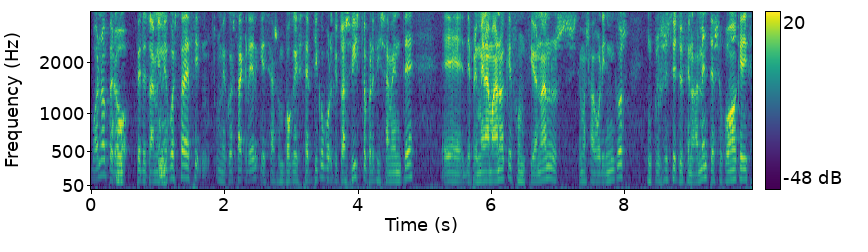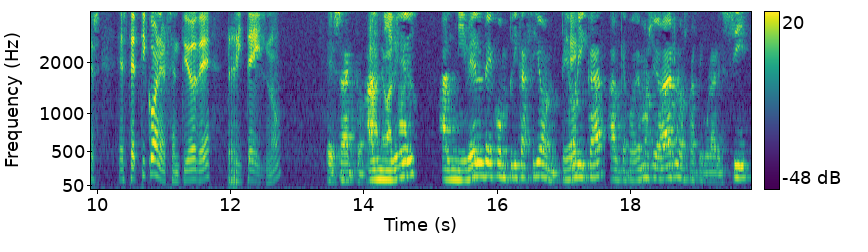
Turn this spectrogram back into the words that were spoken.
bueno, pero, pero también me cuesta decir, me cuesta creer que seas un poco escéptico porque tú has visto precisamente eh, de primera mano que funcionan los sistemas algorítmicos incluso institucionalmente. Supongo que dices escéptico en el sentido de retail, ¿no? Exacto. Al nivel, al nivel de complicación teórica al que podemos llegar los particulares. Sí,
